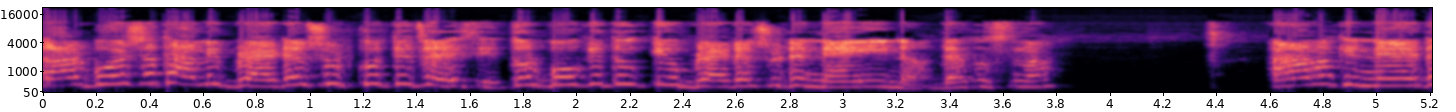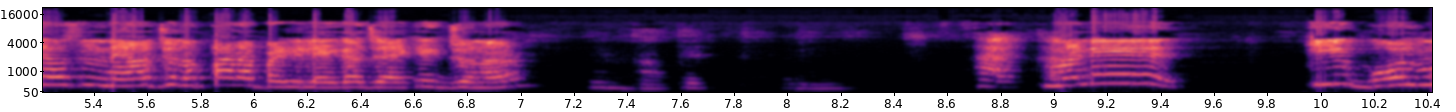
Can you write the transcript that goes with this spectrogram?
তার বউয়ের সাথে আমি ব্রাইডাল শুট করতে চাইছি। তোর বউকে তো কেউ ব্রাইডাল শুটে নেয়ই না, দেখোস না? আর আমাকে নেয় দেওয়া নেওয়ার জন্য পাড়াপাড়ি লেগা যায় এক একজনের। মানে কি বলব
